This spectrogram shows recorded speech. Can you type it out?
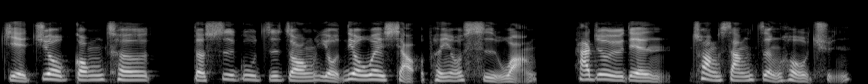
解救公车的事故之中，有六位小朋友死亡，他就有点。创伤症候群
